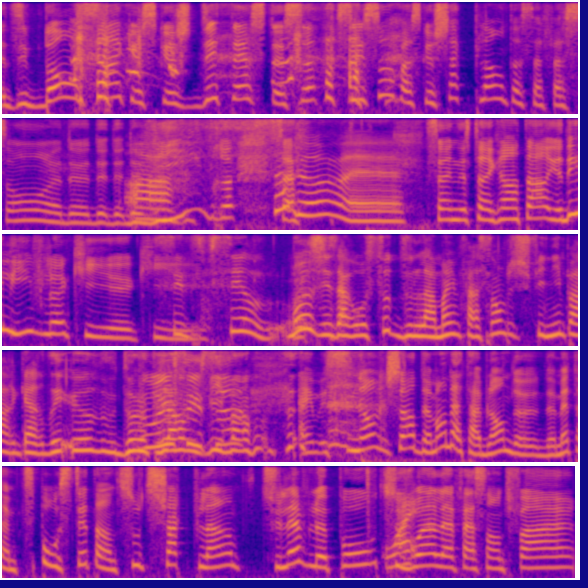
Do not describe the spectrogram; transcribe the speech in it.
Elle dit bon sang que ce que je déteste ça. C'est ça parce que chaque plante a sa façon euh, de, de- de- de Ah, vivre. Ça, Ça- là, euh, C'est un, grand art. Il y a des livres là, qui, euh, qui... c'est difficile. Moi, je les arrose toutes de la même façon, puis je finis par garder une ou deux Oui, plantes vivantes. Hey, mais sinon, Richard, demande à ta blonde de, mettre un petit post-it en dessous de chaque plante. Tu lèves le pot, tu Ouais. vois la façon de faire,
